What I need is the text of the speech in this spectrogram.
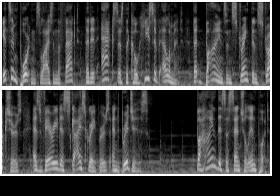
Its importance lies in the fact that it acts as the cohesive element that binds and strengthens structures as varied as skyscrapers and bridges. Behind this essential input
